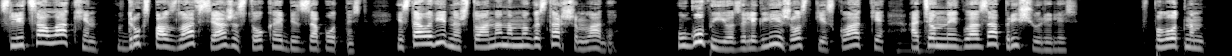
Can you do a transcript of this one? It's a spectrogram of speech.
С лица Лакхин вдруг сползла вся жестокая беззаботность, и стало видно, что она намного старше Млады. У губ ее залегли жесткие складки, а темные глаза прищурились. В плотном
